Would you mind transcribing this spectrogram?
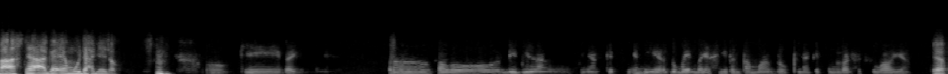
bahasnya agak yang mudah aja dok. Oke baik. Uh, kalau dibilang penyakitnya ya lumayan banyak sih terutama untuk penyakit penular seksual ya. Ya. Yeah.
